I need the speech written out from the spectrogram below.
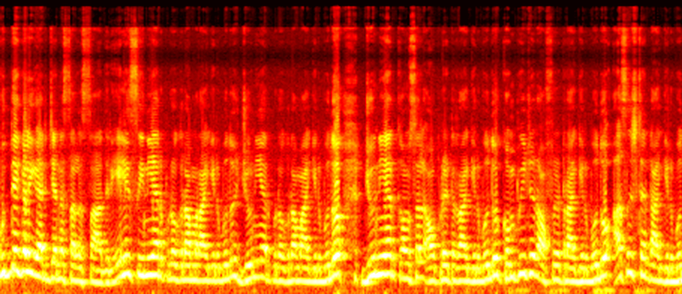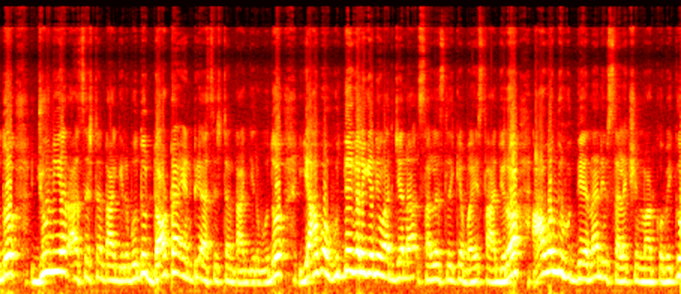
ಹುದ್ದೆಗಳಿಗೆ ಅರ್ಜಿಯನ್ನ ಸಲ್ಲಿಸ್ತಾ ಇದೀರಿ? ಇಲ್ಲಿ ಸೀನಿಯರ್ ಪ್ರೋಗ್ರಾಮರ್ ಆಗಿರ್ಬೋದು ಜೂನಿಯರ್ ಪ್ರೋಗ್ರಾಮ್ ಆಗಿರ್ಬೋದು ಜೂನಿಯರ್ ಕೌನ್ಸಲ್ ಆಪರೇಟರ್ ಆಗಿರ್ಬೋದು ಕಂಪ್ಯೂಟರ್ ಆಪರೇಟರ್ ಆಗಿರ್ಬೋದು ಅಸಿಸ್ಟೆಂಟ್ ಆಗಿರ್ಬೋದು ಜೂನಿಯರ್ ಅಸಿಸ್ಟೆಂಟ್ ಆಗಿರ್ಬೋದು ಡಾಟಾ ಎಂಟ್ರಿ ಅಸಿಸ್ಟೆಂಟ್ ಆಗಿರ್ಬೋದು, ಯಾವ ಹುದ್ದೆಗಳಿಗೆ ನೀವು ಅರ್ಜಿಯನ್ನ ಸಲ್ಲಿಸಲಿಕ್ಕೆ ಬಯಸ್ತಾ ಇದ್ದೀರೋ ಆ ಒಂದು ಹುದ್ದೆಯನ್ನ ನೀವು ಸೆಲೆಕ್ಷನ್ ಮಾಡ್ಕೋಬೇಕು.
